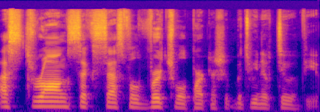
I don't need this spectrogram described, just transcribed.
a strong, successful virtual partnership between the two of you?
